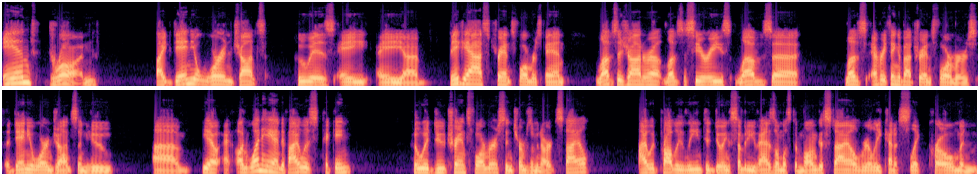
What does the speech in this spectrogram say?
and drawn by Daniel Warren Johnson, who is a a uh, big ass Transformers fan. loves the genre, loves the series, loves uh, loves everything about Transformers. Uh, Daniel Warren Johnson, who, um, you know, on one hand, if I was picking who would do Transformers in terms of an art style, I would probably lean to doing somebody who has almost a manga style, really kind of slick chrome and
